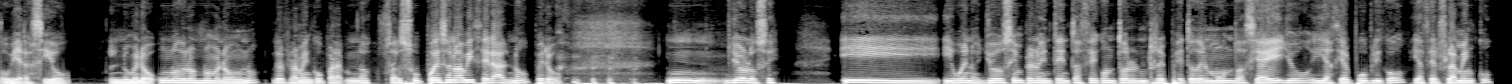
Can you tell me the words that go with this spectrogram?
hubiera sido el número uno de los número uno del flamenco para no puede sonar visceral no pero mm, yo lo sé y, bueno, yo siempre lo intento hacer con todo el respeto del mundo hacia ellos y hacia el público y hacia el flamenco.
